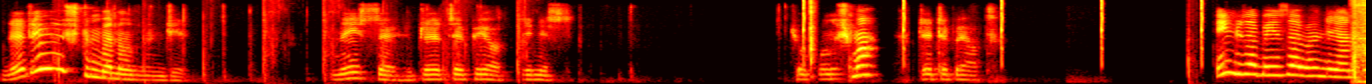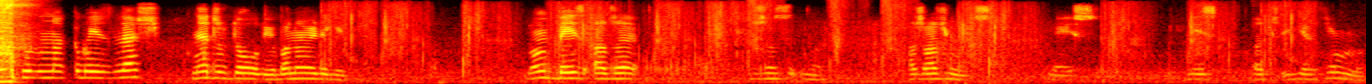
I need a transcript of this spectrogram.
Nereye düştüm ben az önce? Neyse RTP at Deniz. Çok konuşma. RTP at. En güzel base'ler bence yani en korunaklı base'ler Nether'da oluyor. Bana öyle geliyor. Ama base adı Azaz mı? Azaz mıyız? Base. Biz adı yazayım mı?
